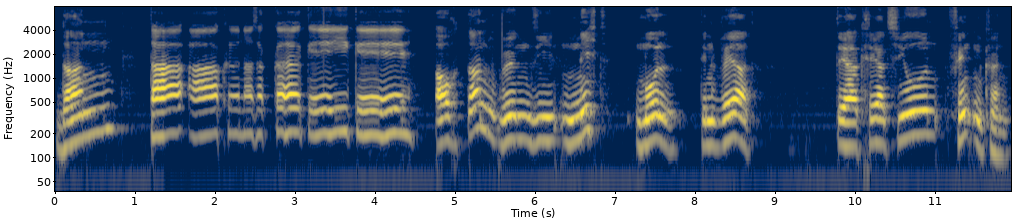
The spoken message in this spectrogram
dann. Auch dann würden sie nicht Mull, den Wert der Kreation finden können,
